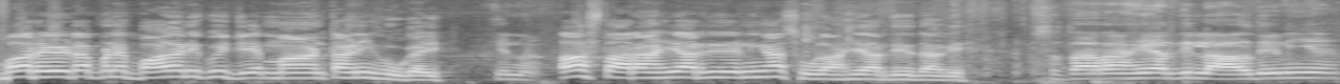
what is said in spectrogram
ਬਾ ਰੇਟ ਆਪਣੇ ਬਾਹਲਾ ਨਹੀਂ ਕੋਈ ਜੇ ਮਾਨਤਾ ਨਹੀਂ ਹੋਊਗਾ ਜੀ। ਕਿੰਨਾ? ਆ 17000 ਦੀ ਦੇਣੀ ਆ 16000 ਦੀ ਦੇ ਦਾਂਗੇ। 17000 ਦੀ ਲਾਲ ਦੇਣੀ ਹੈ।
